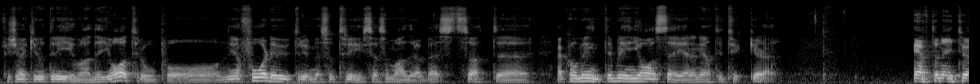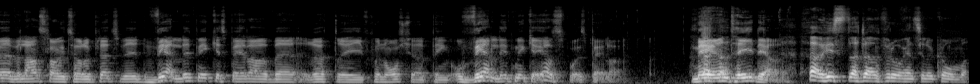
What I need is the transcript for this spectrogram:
försöker att driva det jag tror på. Och när jag får det utrymmet så trivs jag som allra bäst. Så att eh, jag kommer inte bli en ja-sägare när jag inte tycker det. Efter ni tog över landslaget så har det plötsligt blivit väldigt mycket spelare med rötter i IFK Norrköping och väldigt mycket Elfsborg-spelare. Mer än tidigare. Jag visste att den frågan skulle komma.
